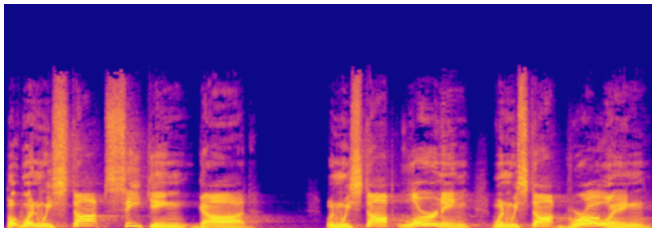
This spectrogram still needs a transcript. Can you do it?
But when we stop seeking God, when we stop learning, when we stop growing,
